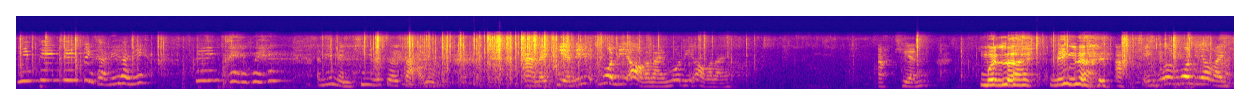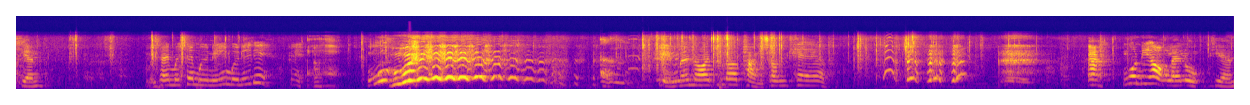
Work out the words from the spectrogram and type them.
ปิ้งปิ้งปิ้งปิ้งทางนี้ทางนี้ปิ้งปิ้งปิ้งอันนี้เหม็นขี้แล้วเจอสาวลูกอะในเขียนนี่งวดนี้ออกอะไรงวดนี้ออกอะไรอะเขียนมึนเลยนิ่งเลยอะเองงวดงวดนี้ออกอะไรเขียน ไม่ใช่ไม่ใช่มือนี้มือนี้ดินี่อะอู้อุ้ยเสียงน้อยๆที่ลอดผ่านช่องแคบ อะงวดนี้ออกอะไรลูกเขียน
